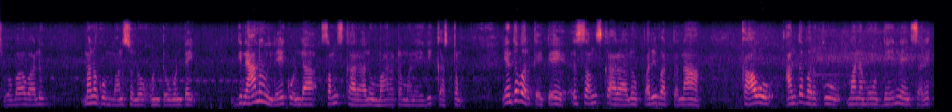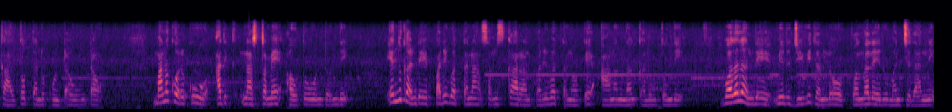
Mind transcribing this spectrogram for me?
స్వభావాలు మనకు మనసులో ఉంటూ ఉంటాయి. జ్ఞానం లేకుండా సంస్కారాలు మారటం అనేది కష్టం. ఎంతవరకు అయితే సంస్కారాలు పరివర్తన కావు అంతవరకు మనము దేన్నైనా సరే కాలుతో తన్నుకుంటూ ఉంటాం. మన కొరకు అది నష్టమే అవుతూ ఉంటుంది. ఎందుకంటే పరివర్తన సంస్కారాలు పరివర్తన అవుతే ఆనందం కలుగుతుంది. వదలందే మీరు జీవితంలో పొందలేరు మంచిదాన్ని.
